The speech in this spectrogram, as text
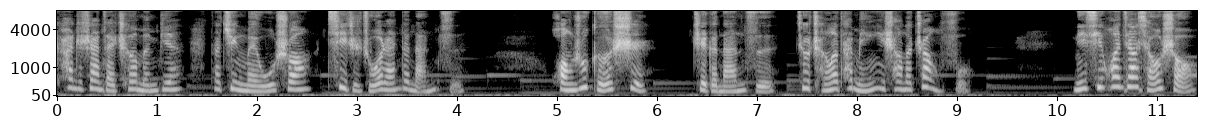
看着站在车门边那俊美无双、气质卓然的男子。恍如隔世，这个男子就成了她名义上的丈夫。倪清欢将小手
